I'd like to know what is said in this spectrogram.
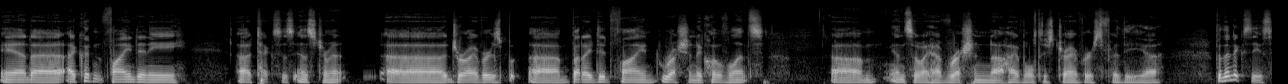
and uh, I couldn't find any uh, Texas Instrument uh, drivers, uh, but I did find Russian equivalents, um, and so I have Russian uh, high voltage drivers for the uh, for the Nixies.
